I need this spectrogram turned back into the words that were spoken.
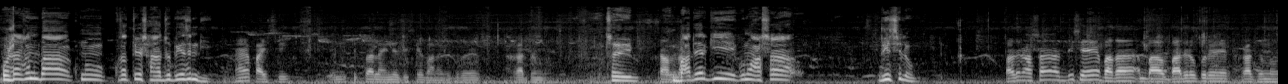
প্রশাসন বা কোনো কোথা থেকে সাহায্য পেয়েছেন কি? হ্যাঁ পাইছি। এমনি টিপা লাইনে দিচ্ছে বানের উপরে থাকার জন্য। আচ্ছা, এই বাঁধের কি কোনো আশা দিয়েছিল? তাদের আশা দিছে বাধা বা- বাঁধের উপরে থাকার জন্য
